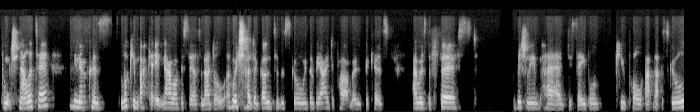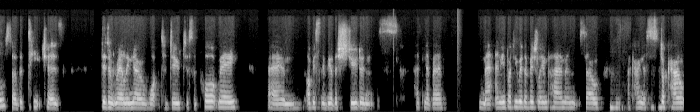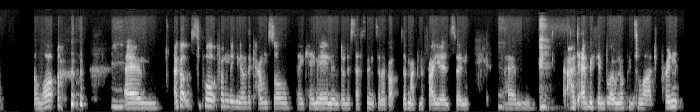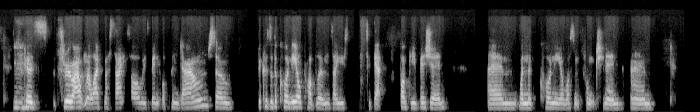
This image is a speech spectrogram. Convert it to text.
functionality, mm-hmm. you know, because looking back at it now, obviously, as an adult, I wish I'd have gone to the school with the VI department because I was the first visually impaired, disabled pupil at that school. So the teachers didn't really know what to do to support me. Um, obviously, the other students had never met anybody with a visual impairment, so mm-hmm. I kind of mm-hmm. stuck out a lot. mm-hmm. um, I got support from the, you know, the council. They came in and done assessments, and I got the magnifiers, and yeah. um, I had everything blown up into large print mm-hmm. because throughout my life, my sight's always been up and down. So because of the corneal problems, I used to get foggy vision um, when the cornea wasn't functioning. Um,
